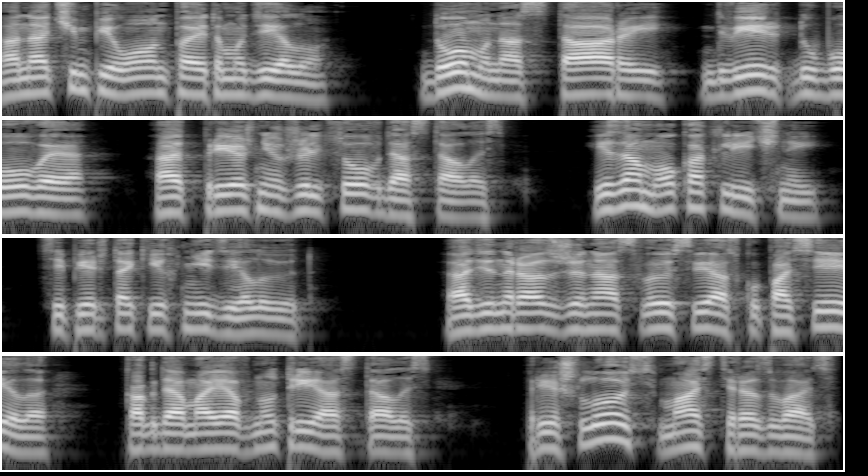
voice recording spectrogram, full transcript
она чемпион по этому делу. Дом у нас старый, дверь дубовая, от прежних жильцов досталась. И замок отличный, теперь таких не делают. Один раз жена свою связку посеяла, когда моя внутри осталась. Пришлось мастера звать.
